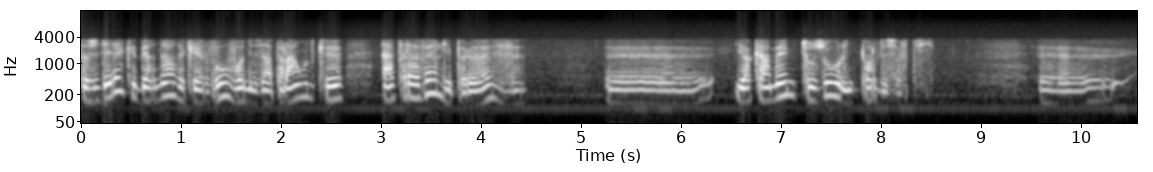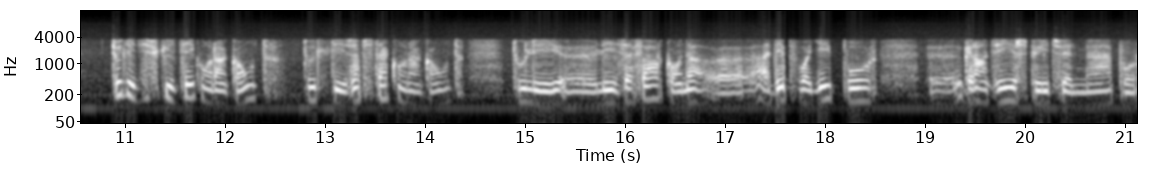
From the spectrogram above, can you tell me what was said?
Je dirais que Bernard de Clairvaux va nous apprendre que, à travers l'épreuve, euh, il y a quand même toujours une porte de sortie. Euh, toutes les difficultés qu'on rencontre, tous les obstacles qu'on rencontre, tous les, euh, efforts qu'on a à déployer pour euh, grandir spirituellement, pour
